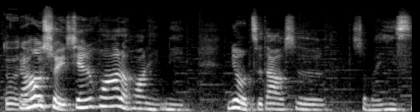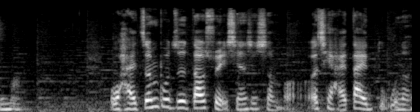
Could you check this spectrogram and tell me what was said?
对。然后水仙花的话，你你你有知道是什么意思吗？我还真不知道水仙是什么，而且还带毒呢。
